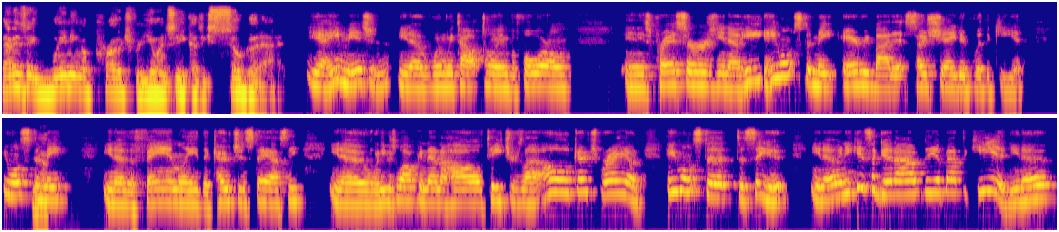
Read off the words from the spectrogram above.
that is a winning approach for UNC because he's so good at it. Yeah, he mentioned, you know, when we talked to him before on in his pressers. You know, he he wants to meet everybody associated with the kid. He wants to yeah. meet, you know, the family, the coaching staffs. He, you know, when he was walking down the hall, teachers like, "Oh, Coach Brown." He wants to to see who, you know, and he gets a good idea about the kid. You know,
